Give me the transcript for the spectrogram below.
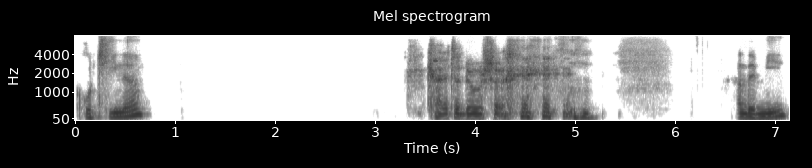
Routine. Kalte Dusche. Pandemie.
